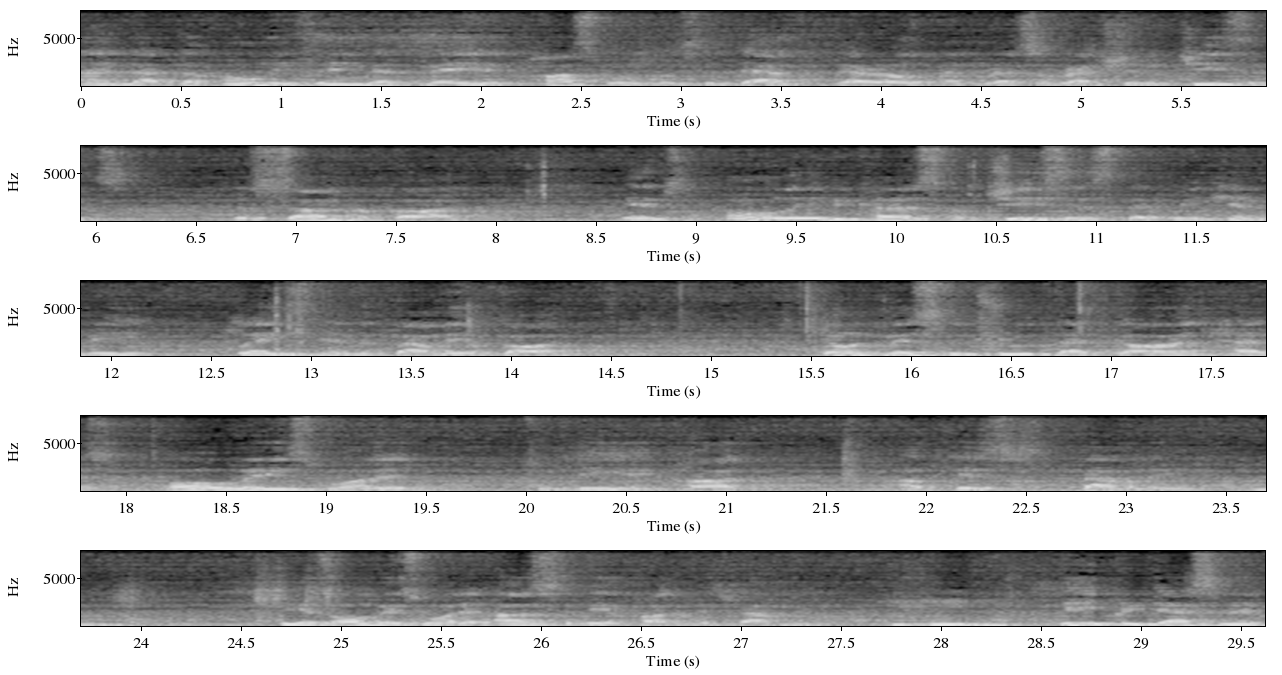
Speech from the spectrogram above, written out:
and that the only thing that made it possible was the death, burial, and resurrection of Jesus, the Son of God. It's only because of Jesus that we can be placed in the family of God. Don't miss the truth that God has always wanted to be a part of His family. He has always wanted us to be a part of His family. Mm-hmm. He predestined,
